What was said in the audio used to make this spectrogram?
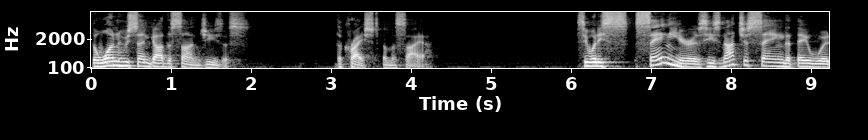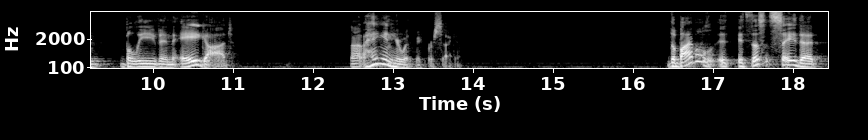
the one who sent God the Son, Jesus, the Christ, the Messiah. See, what he's saying here is he's not just saying that they would believe in a God. Now, hang in here with me for a second. The Bible, it, it doesn't say that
